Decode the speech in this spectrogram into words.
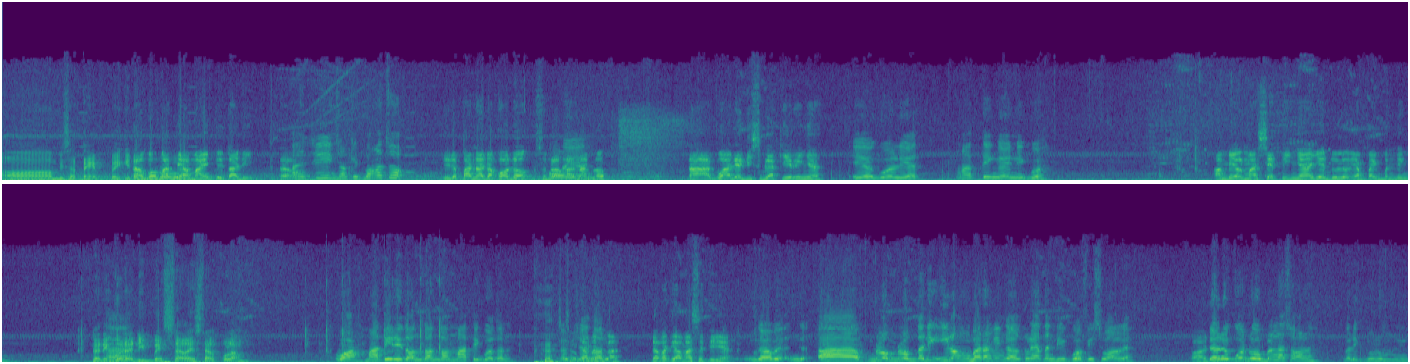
Oh bisa TP kita. Nah gua mati sama itu tadi. Anjing sakit banget, Cok. Di depan ada kodok, sebelah Oh, iya. kanan lo. Nah gua ada di sebelah kirinya. Iya, gua lihat. Mati nggak ini gua? Ambil masetinya aja dulu yang paling penting. Nah ini gue Ah. udah di base sel, sel pulang. Wah, mati nih ton ton ton mati gua ton. Gak bisa ton. Dapat nggak masetinya? Nggak, nggak- ah, belum belum tadi hilang barangnya nggak kelihatan di gua visual ya. Waduh. Darah gua 12 soalnya. Balik dulu mending.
